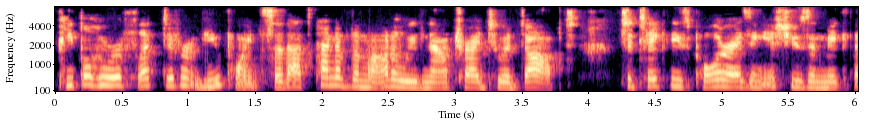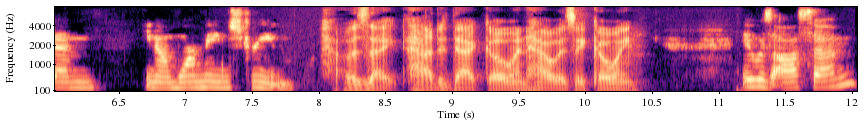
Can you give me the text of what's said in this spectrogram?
people who reflect different viewpoints. So that's kind of the model we've now tried to adopt to take these polarizing issues and make them, you know, more mainstream. How is that? How did that go and how is it going? It was awesome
